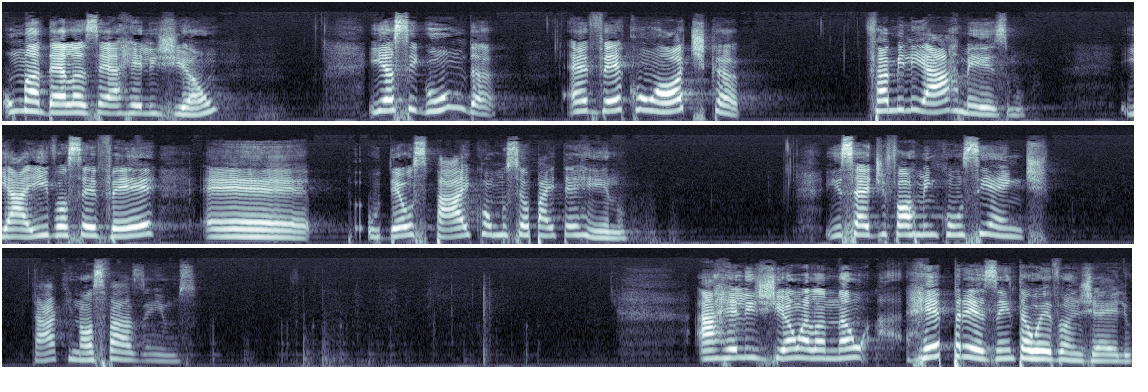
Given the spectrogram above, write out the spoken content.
Uma delas é a religião. E a segunda é ver com ótica familiar mesmo. E aí você vê é, o Deus Pai como seu pai terreno. Isso é de forma inconsciente, tá? Que nós fazemos. A religião, ela não representa o evangelho.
